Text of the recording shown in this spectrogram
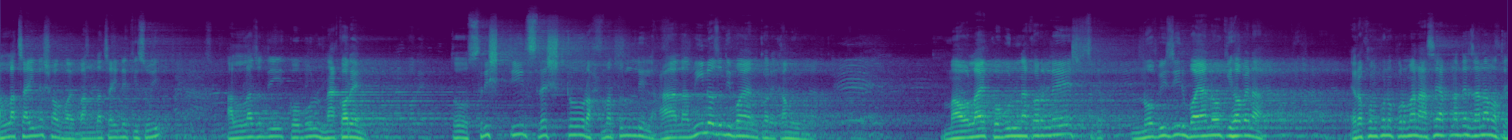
আল্লাহ চাইলে সব হয়, বান্দা চাইলে কিছুই। আল্লাহ যদি কবুল না করেন তো সৃষ্টির শ্রেষ্ঠ রহমাতুল্লিল আলামিনও যদি বয়ান করে কামইব না মাওলায় কবুল না করলে নবীজির বয়ানও কি হবে না? এরকম কোনো প্রমাণ আছে আপনাদের জানা মতে?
